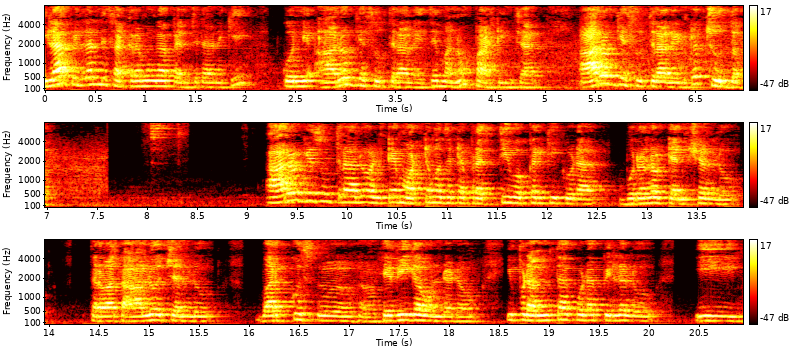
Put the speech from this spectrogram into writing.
ఇలా పిల్లల్ని సక్రమంగా పెంచడానికి కొన్ని ఆరోగ్య సూత్రాలు అయితే మనం పాటించాలి. ఆరోగ్య సూత్రాలు ఏంటో చూద్దాం. ఆరోగ్య సూత్రాలు అంటే మొట్టమొదట ప్రతి ఒక్కరికి కూడా బుర్రలో టెన్షన్లు తర్వాత ఆలోచనలు వర్క్ హెవీగా ఉండడం. ఇప్పుడు అంతా కూడా పిల్లలు ఈ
